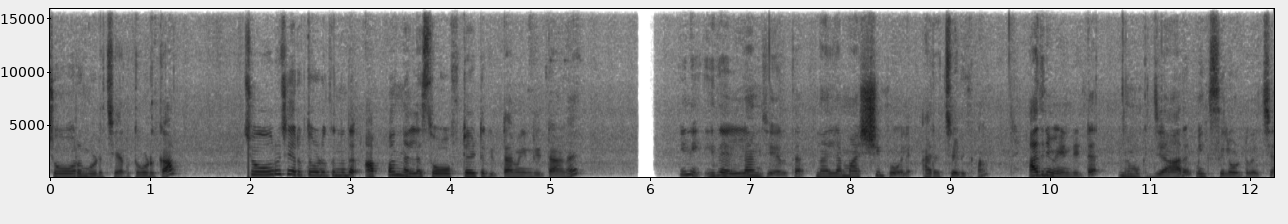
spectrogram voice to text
ചോറും കൂടി ചേർത്ത് കൊടുക്കാം. ചോറ് ചേർത്ത് കൊടുക്കുന്നത് അപ്പം നല്ല സോഫ്റ്റായിട്ട് കിട്ടാൻ വേണ്ടിയിട്ടാണ്. ഇനി ഇതെല്ലാം ചേർത്ത് നല്ല മഷി പോലെ അരച്ചെടുക്കാം. അതിന് വേണ്ടിയിട്ട് നമുക്ക് ജാറ് മിക്സിയിലോട്ട് വെച്ച്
